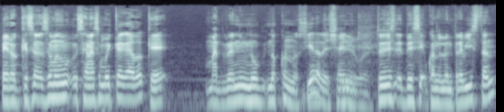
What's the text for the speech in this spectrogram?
Pero que se, se me se me hace muy cagado que Matt Groening no, no conociera The Sí, Shining. güey. Entonces, cuando lo entrevistan,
